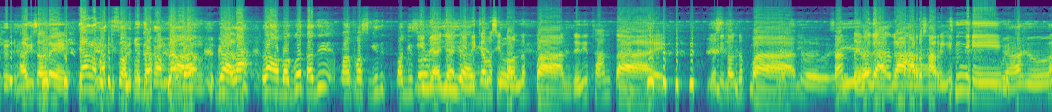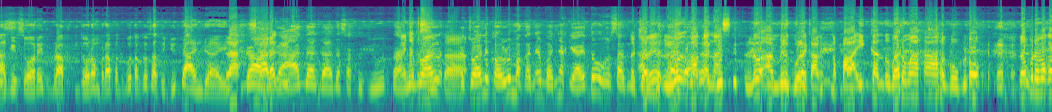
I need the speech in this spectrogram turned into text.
pagi sore Jangan pagi sore juga gampang. Enggak lah, lah abang gua tadi pas gini pagi sore Gini aja, iya, ini kan masih gitu. tahun depan, jadi santai. Masih tahun depan, santai Iya, lah, gak, santai. harus hari ini. Nggak harus. Pagi sore itu berapa tiga orang berapa? Gue takut satu juta anjay. Lah, Gak, sekarang gak ada, gak ada satu juta. Hanya kecuali, berjuta. kecuali kalau lu makannya banyak ya itu urusan. kecuali Anda. lu makan nasi, lu ambil gulai kepala ikan tuh baru mahal, goblok. Gak pernah makan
